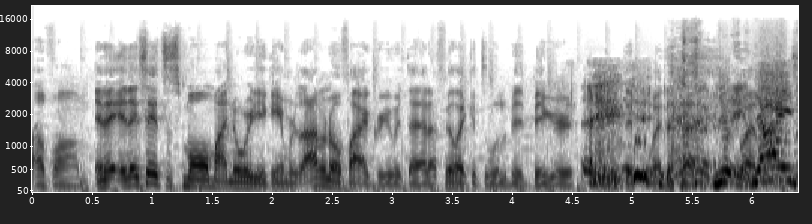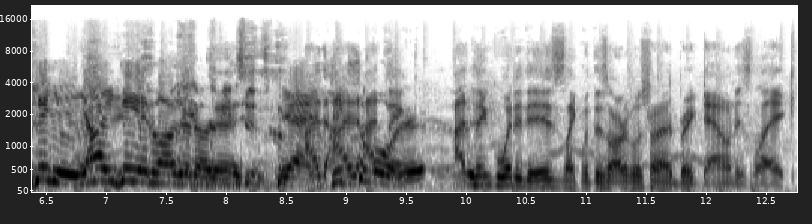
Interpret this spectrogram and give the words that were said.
of, um, and they, and they say it's a small minority of gamers. I don't know if I agree with that. I feel like it's a little bit bigger. Than what, Y- y'all ain't digging. Y'all ain't digging long Wait, enough. me man. too. Yeah, I, dig I- some I more. think, I think what it is, like what this article is trying to break down, is like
